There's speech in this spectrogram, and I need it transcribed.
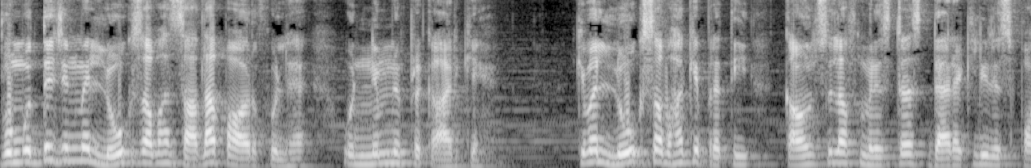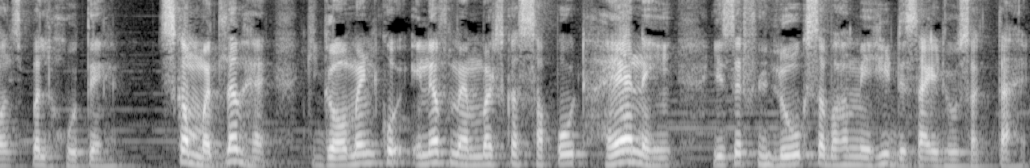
वो मुद्दे जिनमें लोकसभा ज़्यादा पावरफुल है, वो निम्न प्रकार के हैं। केवल लोकसभा के प्रति council of ministers directly responsible होते हैं। इसका मतलब है कि गवर्नमेंट को इनफ मेंबर्स का सपोर्ट है या नहीं, ये सिर्फ़ लोकसभा में ही डिसाइड हो सकता है।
